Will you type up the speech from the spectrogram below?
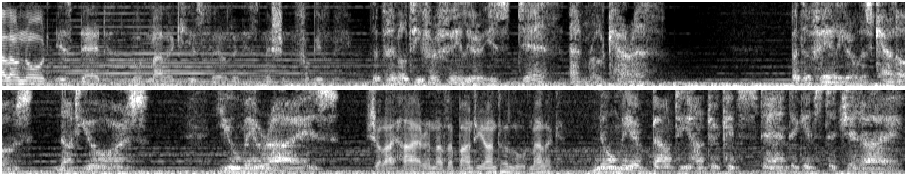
Calo Nord is dead, Lord Malak. He has failed in his mission. Forgive me. The penalty for failure is death, Admiral Karath. But the failure was Calo's, not yours. You may rise. Shall I hire another bounty hunter, Lord Malak? No mere bounty hunter can stand against a Jedi.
